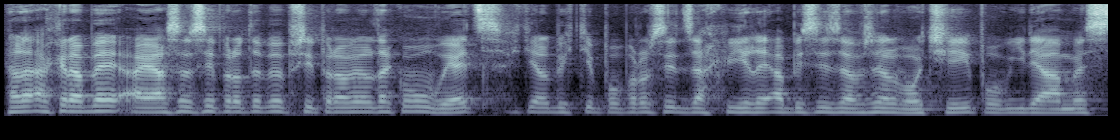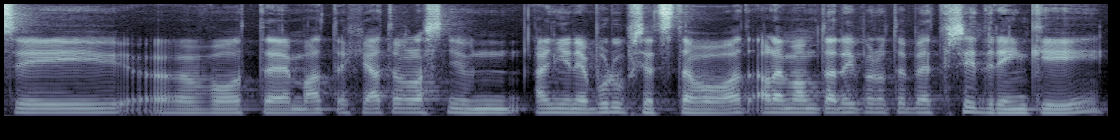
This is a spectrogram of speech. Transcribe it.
Hele Akrabe, a já jsem si pro tebe připravil takovou věc. Chtěl bych tě poprosit za chvíli, aby si zavřel oči, povídáme si uh, o tématech. Já to vlastně ani nebudu představovat, ale mám tady pro tebe tři drinky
